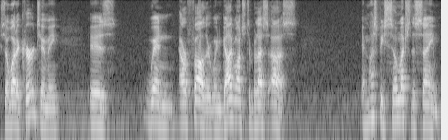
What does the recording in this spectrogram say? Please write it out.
So what occurred to me is when our Father, when God wants to bless us, it must be so much the same.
